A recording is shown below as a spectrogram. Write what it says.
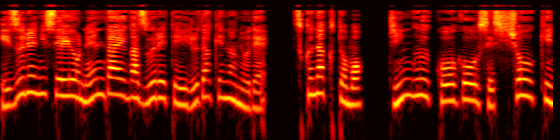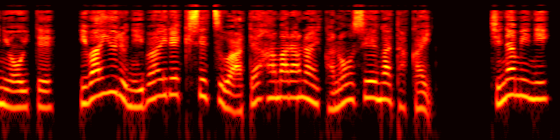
いずれにせよ年代がずれているだけなので、少なくとも、神宮皇后摂政期において、いわゆる二倍歴説は当てはまらない可能性が高い。ちなみに、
